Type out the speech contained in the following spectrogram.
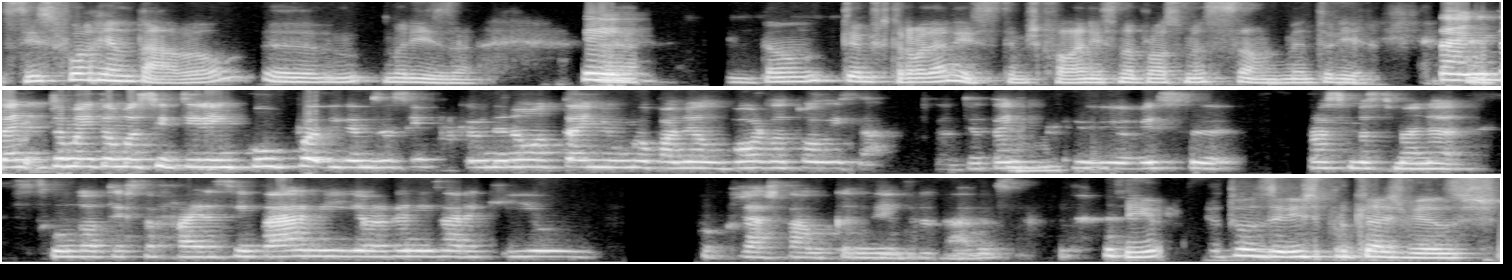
Se isso for rentável, uh, Marisa, uh, então temos que trabalhar nisso, temos que falar nisso na próxima sessão de mentoria. Tenho, tenho também estou-me a sentir em culpa, digamos assim, porque eu ainda não tenho o meu painel de bordo atualizado. Portanto, eu tenho uhum. que ver se próxima semana, segunda ou terça-feira, sentar-me e organizar aqui o. porque já está um bocadinho atrasado. Sim, eu estou a dizer isto porque às vezes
